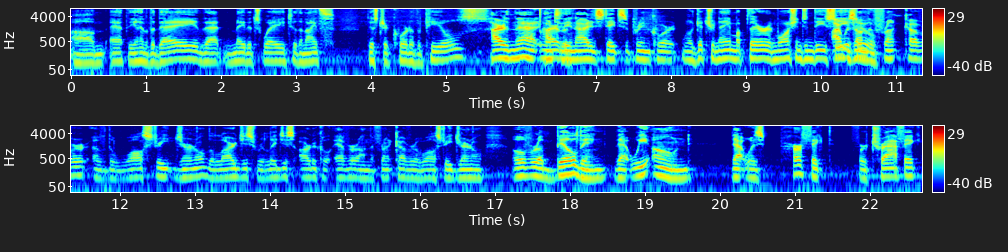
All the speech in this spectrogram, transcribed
Um, at the end of the day, that made its way to the Ninth District Court of Appeals. Higher than that, it went to the United States Supreme Court. Well, get your name up there in Washington, D.C. I was too. on the front cover of the Wall Street Journal, the largest religious article ever on the front cover of Wall Street Journal, over a building that we owned that was perfect for traffic.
